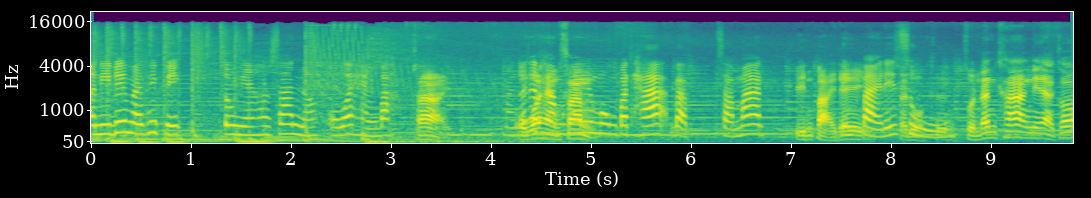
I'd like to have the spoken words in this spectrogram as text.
อันนี้ด้วยไหมพี่ปิ๊ก ตรงเนี้ยเขาสั้นเนาะโอเวอร์แฮงปะใช่ มันก็จะ overhang ทำสั้ให้นมุมปะทะแบบสามารถ ปีนป่ายได้ปีนป่ายได้สะดวกสูงขึ้นส่วนด้านข้างเนี่ยก็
